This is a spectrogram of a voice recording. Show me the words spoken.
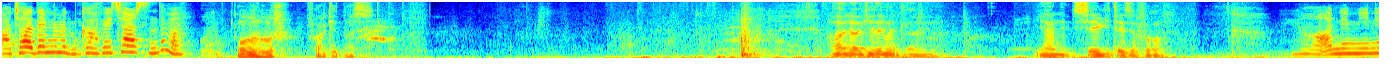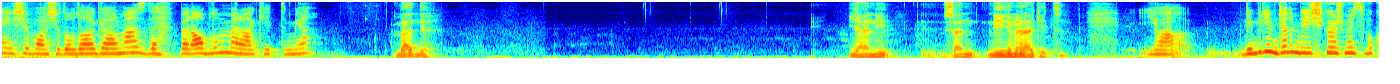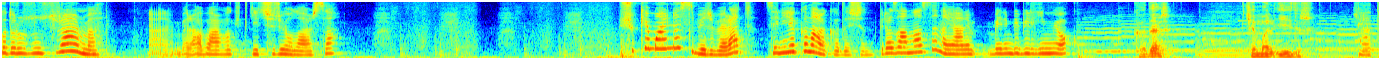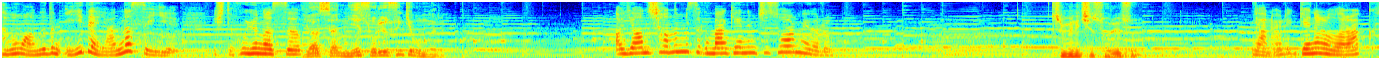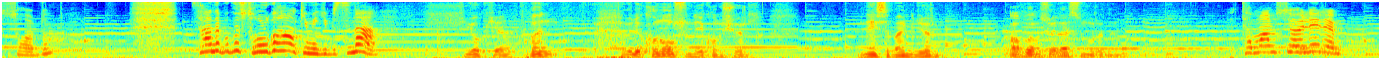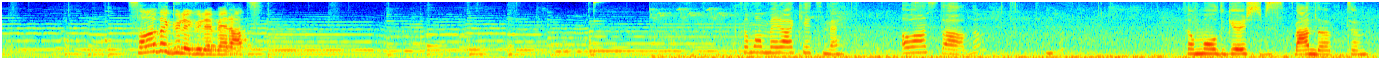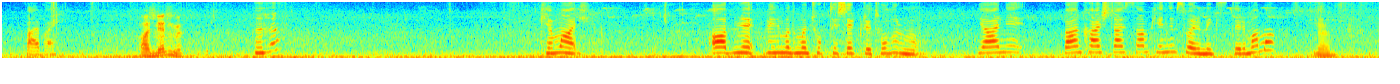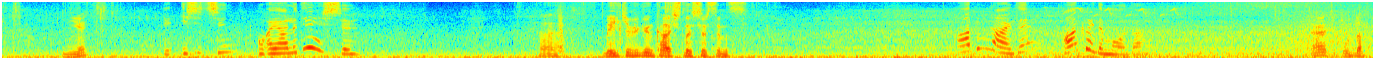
Daha çay demlemedim. Kahve içersin değil mi? Olur olur fark etmez. Hala gelemediler ya. Yani Sevgi teyze falan. Ya annem yeni işe başladı. O daha gelmez de. Ben ablamı merak ettim ya. Ben de. Yani e, sen neyini merak ettin? Ya ne bileyim canım bir iş görüşmesi bu kadar uzun sürer mi? Yani beraber vakit geçiriyorlarsa. Şu Kemal nasıl biri Berat? Senin yakın arkadaşın. Biraz anlatsana yani benim bir bilgim yok. Kader. Kemal iyidir. Ya tamam anladım iyi de yani nasıl iyi? İşte huyu nasıl? Ya sen niye soruyorsun ki bunları? Ay yanlış anlama sakın ben kendim için sormuyorum. Kimin için soruyorsun? Yani öyle genel olarak sordum. Üf, Sen de bugün sorgu hakimi gibisin ha. Yok ya. Ben öyle konu olsun diye konuşuyorum. Neyse ben gidiyorum. Ablana söylersin uğradığımı. Tamam söylerim. Sana da güle güle Berat. Tamam merak etme. Avans da aldım. Hı hı. Tamam oldu görüşürüz. Ben de öptüm. Bay bay. Annen mi? Kemal. Abine benim adıma çok teşekkür et olur mu? Yani ben karşılaşsam kendim söylemek isterim ama Yani. Niye? e, iş için o ayarladı ya işi. Ha, belki bir gün karşılaşırsınız. Abin nerede? Ankara'da mı o da? Evet burada.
